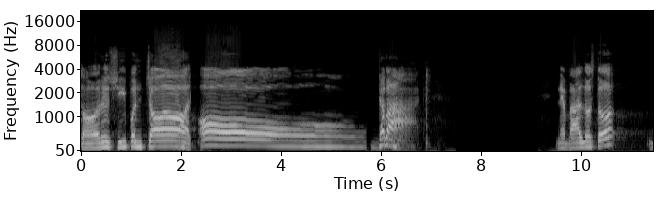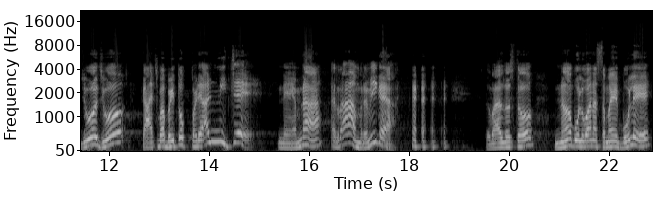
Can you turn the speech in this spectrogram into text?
તારે શી પંચાત ઓ! દબાટ ને બાલ દોસ્તો, જુઓ જુઓ, કાચબા ભાઈ તો પડ્યા નીચે. ને એમના રામ રમી ગયા. તો બાલ દોસ્તો, ન બોલવાના સમયે બોલે,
